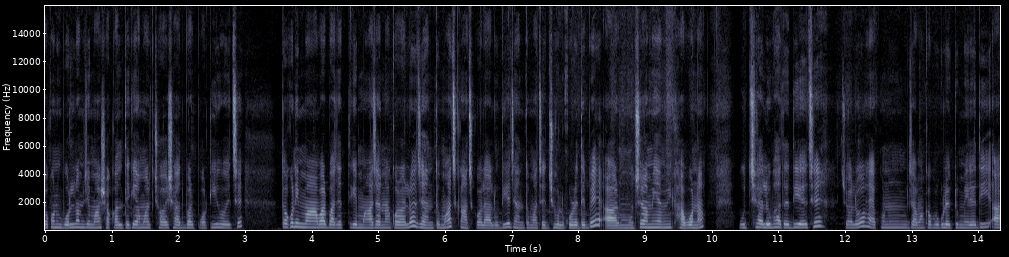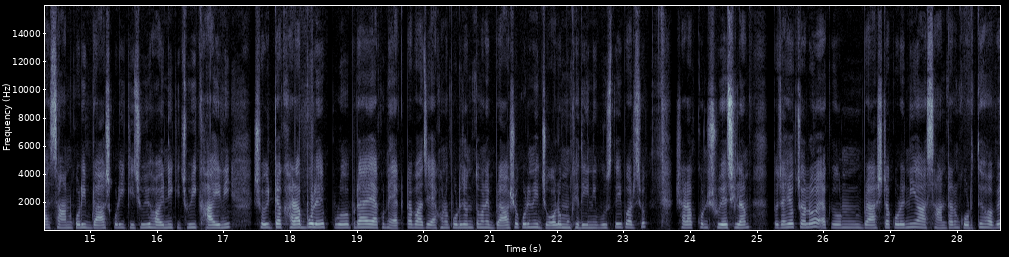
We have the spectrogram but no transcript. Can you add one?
যখন বললাম যে মা সকাল থেকে আমার ছয় সাতবার পটি হয়েছে, তখনই মা আবার বাজার থেকে মাছ রান্না করালো, জ্যান্ত মাছ, কাঁচকলা আলু দিয়ে জ্যান্ত মাছের ঝোল করে দেবে। আর মোচা আমি আমি খাব না। উচ্ছে আলু ভাতে দিয়েছে চলো এখন জামা কাপড়গুলো একটু মেলে দিই আর স্নান করি, ব্রাশ করি, কিছুই হয়নি, কিছুই খাইনি। শরীরটা খারাপ বলে পুরো প্রায় এখন একটা বাজে এখনও পর্যন্ত মানে ব্রাশও করিনি, জলও মুখে দিইনি, বুঝতেই পারছ। সারাক্ষণ শুয়েছিলাম। তো যাই হোক, চলো এখন ব্রাশটা করে নিই আর স্নান টান করতে হবে।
